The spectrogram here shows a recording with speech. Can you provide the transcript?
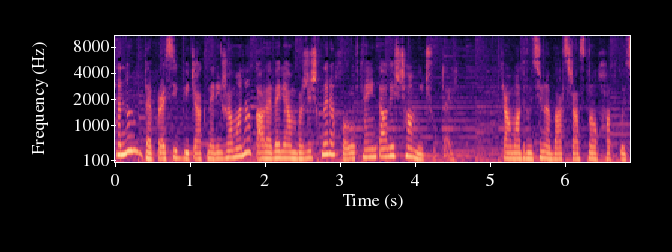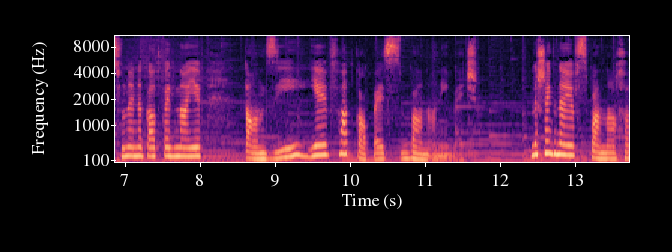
Հնում դեպրեսիվ վիճակների ժամանակ արևելյան բժիշկները խորհուրդ էին տալիս չամիջ ուտել։ Տրամադրությունը բարձրացնող հատկություն է նկատվել նաև տանձի եւ հատկապես բանանի մեջ։ Նշենք նաև սպանախը,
